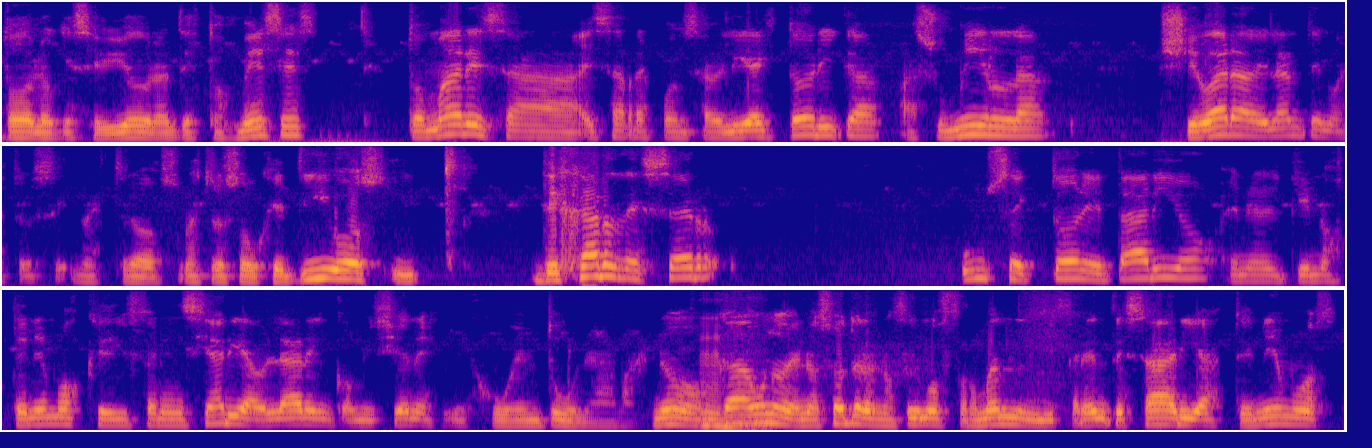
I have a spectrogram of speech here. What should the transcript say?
todo lo que se vio durante estos meses, tomar esa, esa responsabilidad histórica, asumirla, llevar adelante nuestros, nuestros, nuestros objetivos y dejar de ser un sector etario en el que nos tenemos que diferenciar y hablar en comisiones de juventud nada más. No, cada uno de nosotros nos fuimos formando en diferentes áreas, tenemos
